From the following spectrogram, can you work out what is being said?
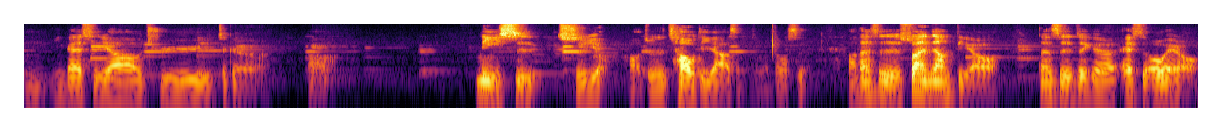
嗯，应该是要去这个啊逆势持有，好，就是抄底啊，什么什么都是。好，但是虽然这样跌哦，但是这个 SOL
